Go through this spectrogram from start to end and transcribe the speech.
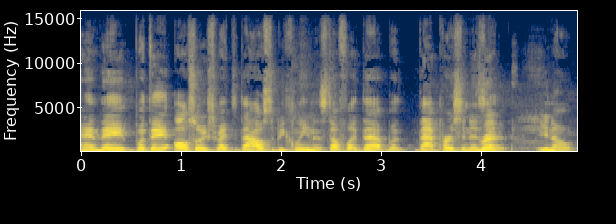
and they but they also expected the house to be clean and stuff like that, but that person isn't Right. you know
